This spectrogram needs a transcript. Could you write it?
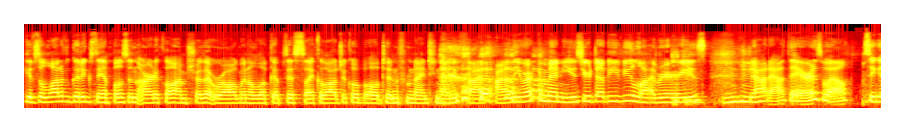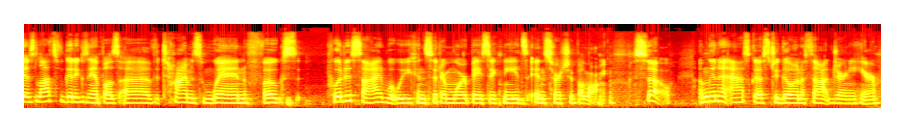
Gives a lot of good examples in the article. I'm sure that we're all going to look up this psychological bulletin from 1995 highly recommend use your wvu libraries. Mm-hmm. shout out there as well. So he gives lots of good examples of times when folks put aside what we consider more basic needs in search of belonging. So i'm going to ask us to go on a thought journey here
